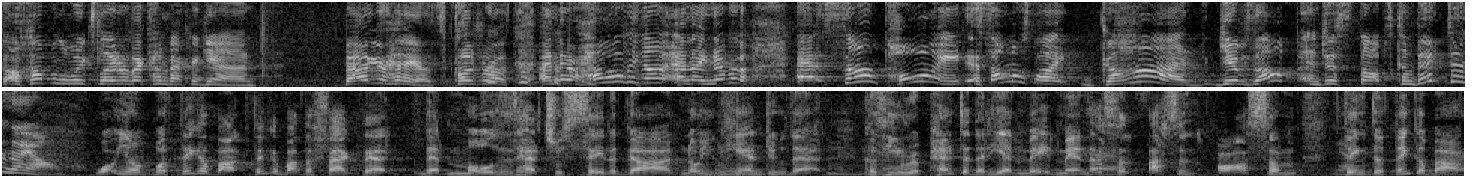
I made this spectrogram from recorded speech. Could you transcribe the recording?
a couple of weeks later, they come back again. Bow your heads, close your eyes. And they're holding on and they never go. At some point, it's almost like God gives up and just stops convicting them. Well, you know, but think about think about the fact that that Moses had to say to God, "No, you mm-hmm. can't do that," mm-hmm. because he repented that he had made man. That's a, that's an awesome thing to think about.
